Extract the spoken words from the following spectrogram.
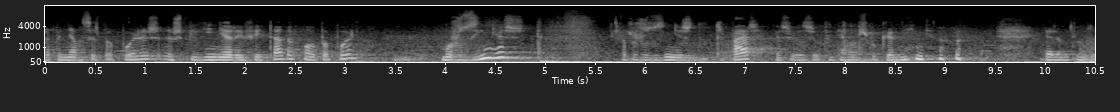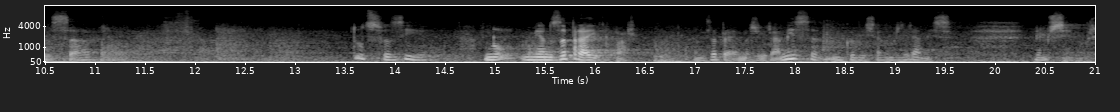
Apanhava-se as papoulhas, a espiguinha era enfeitada com a papoulha, umas rosinhas, as rosinhas de trepar, que às vezes apanhávamos pelo caminho. era muito engraçado. Tudo se fazia. No, menos a praia, claro. Menos a praia, mas ir à missa, nunca deixávamos de ir à missa. Íamos sempre.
